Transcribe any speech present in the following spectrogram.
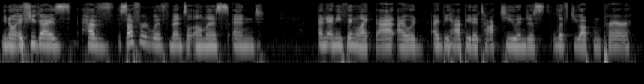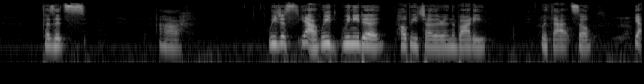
you know if you guys have suffered with mental illness and and anything like that I would I'd be happy to talk to you and just lift you up in prayer cuz it's uh we just yeah we we need to help each other in the body with that so yeah.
